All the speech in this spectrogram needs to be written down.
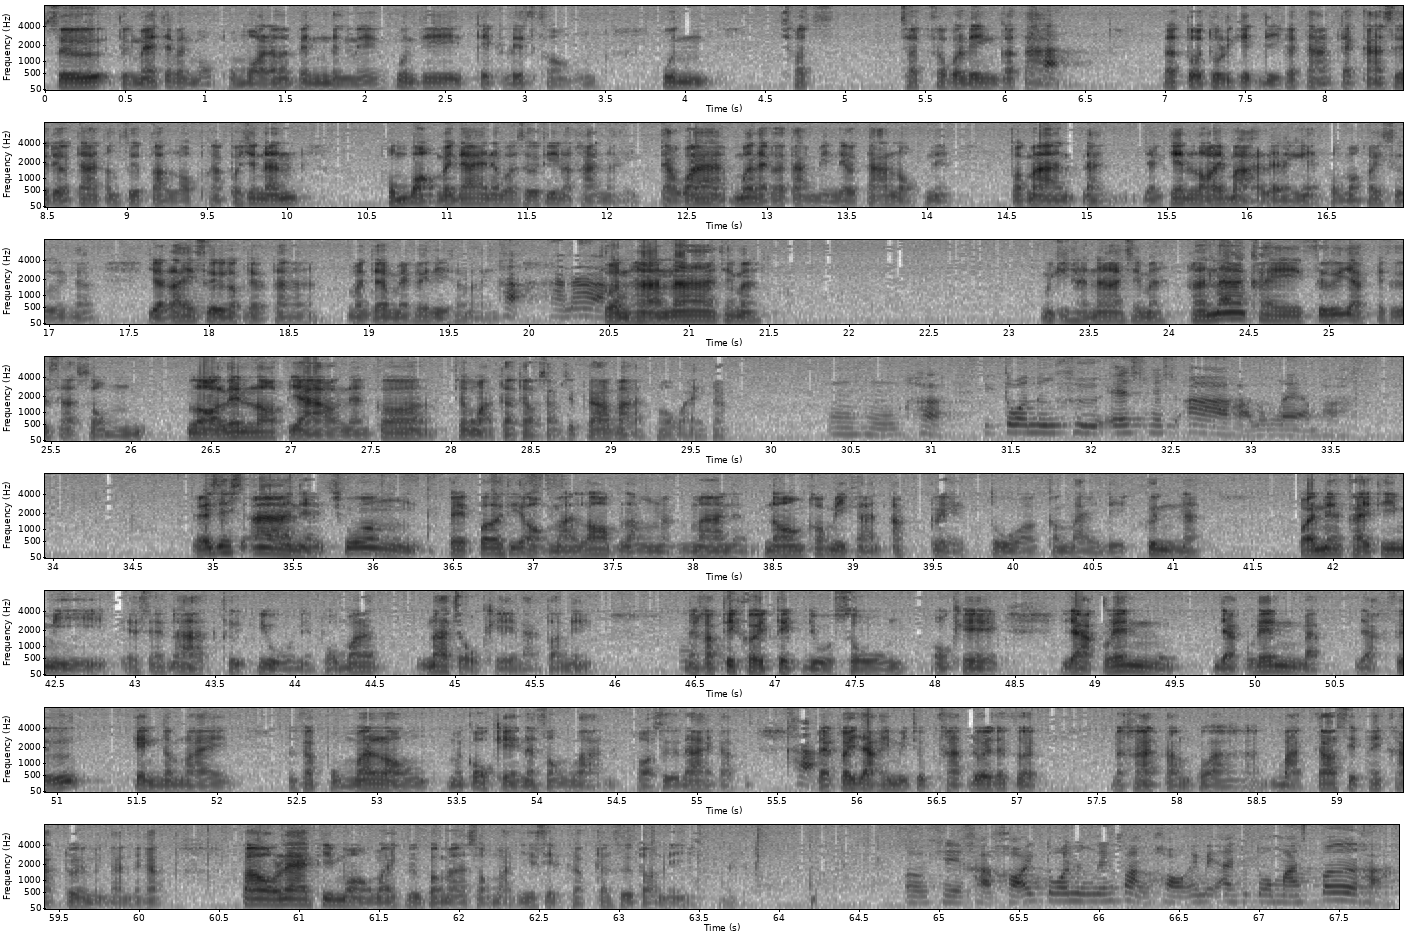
ซื้อถึงแม้จะเป็นบอกผมบอกแล้วมันเป็นหนึ่งในหุ้นที่ติดลิสต์ของหุ้นช็อตช็อตคัฟเวอริงก็ตามค่ะแล้วตัวธุรกิจดีก็ตามแต่การซื้อเดลต้าต้องซื้อตอนลบครับ เพราะฉะนั้นผมบอกไม่ได้นะว่าซื้อที่ราคาไหน แต่ว่าเมื่อไหร่ก็ตามเห็นเดลต้าลบเนี่ย ประมาณอะอย่างเช่นร้อยบาทอะไรอย่างเงี้ยผมไม่ค่อยซื้อครับ อย่าไล่ซื้อครับเดลต้ามันจะไม่ค่อยดีเท่าไหร่ค่ะฮาน่าส่วนฮาน่าใช่ไหมเมื่อกี้ฮาน่าใช่ไหมฮาน่าใครซื้ออยากจะซื้อสะสม รอเล่นรอบยาวนะ ก็จังหวะแถวๆสามสิบเก้าบาทพอไหวครับ อือฮึค่ะ อีกตัวหนึ่งคือ SHR ค่ะโรงแรมค่ะ SHR เนี่ยช่วงเปเปอร์ที่ออกมารอบหลังๆมาเนี่ยน้องก็มีการอัปเกรดตัวกำไรดีขึ้นนะเพ ราะเนี่ยใครที่มี SHR ถืออยู่เนี่ยผมว่าน่าจะโอเคแล้วตอนนี้นะครับ ที่เคยติดอยู่สูงโอเค อยากเล่นอยากเล่นแบบ อยากซื้อเก่งกำไรนะครับ ผมว่าลองมันก็โอเคนะสองบาทพอซื้อได้ครับค่ะแต่ก็อยากให้มีจุดคัดด้วยถ้าเกิดราคาต่ำกว่าบาท 90 ให้คัดด้วยเหมือนกันนะครับ เป้าแรกที่มองไว้คือประมาณ2บาท20 ครับถ้าซื้อตอนนี้นะครับโอเคค่ะ ขออีกตัวหนึ่งในฝั่งของ MAI คือตัว Master ค่ะ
